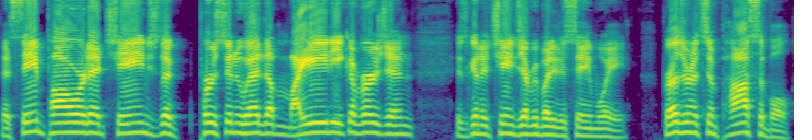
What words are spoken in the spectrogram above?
the same power that changed the person who had the mighty conversion is going to change everybody the same way. Brethren, it's impossible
